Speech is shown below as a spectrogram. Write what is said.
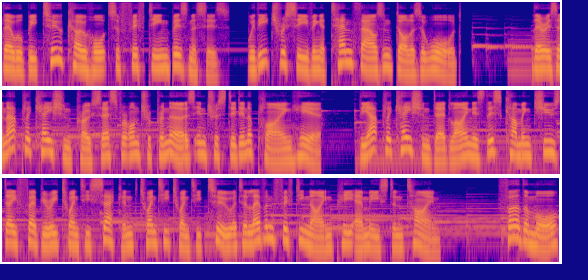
there will be two cohorts of 15 businesses, with each receiving a $10,000 award. There is an application process for entrepreneurs interested in applying here. The application deadline is this coming Tuesday, February 22, 2022 at 11:59 p.m. Eastern Time. Furthermore,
